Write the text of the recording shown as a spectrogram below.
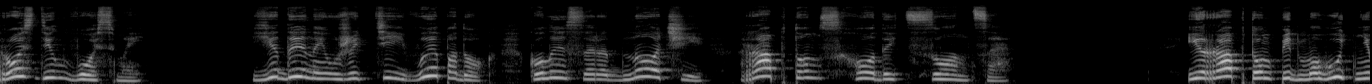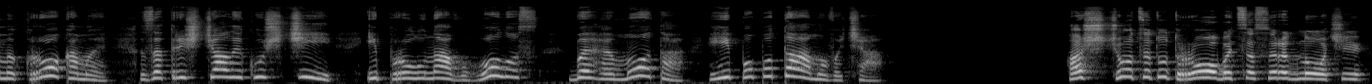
Розділ восьмий. Єдиний у житті випадок, коли серед ночі раптом сходить сонце. І раптом під могутніми кроками затріщали кущі, і пролунав голос бегемота Гіпопотамовича. А що це тут робиться серед ночі?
